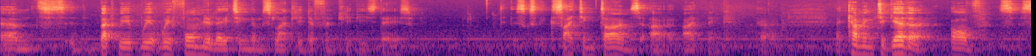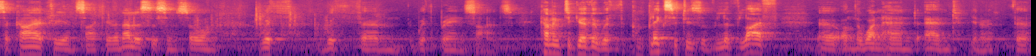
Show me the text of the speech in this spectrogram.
Um, but we, we, we're formulating them slightly differently these days. It's exciting times, I, I think. Uh, coming together of psychiatry and psychoanalysis and so on with, with, um, with brain science. Coming together with the complexities of live life uh, on the one hand and you know, the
